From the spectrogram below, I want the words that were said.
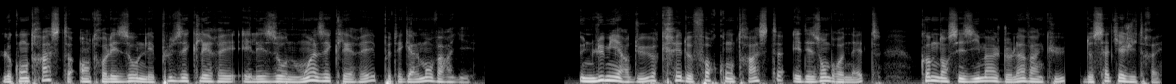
Le contraste entre les zones les plus éclairées et les zones moins éclairées peut également varier. Une lumière dure crée de forts contrastes et des ombres nettes, comme dans ces images de l'invaincu de Satyajit Ray.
